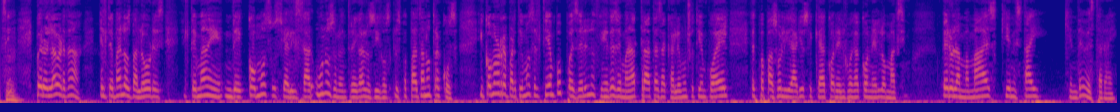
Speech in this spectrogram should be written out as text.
sí. Pero es la verdad, el tema de los valores, el tema de, de cómo socializar, uno se lo entrega a los hijos, los papás dan otra cosa. ¿Y cómo nos repartimos el tiempo? Pues él en los fines de semana trata de sacarle mucho tiempo a él, es papá solidario, se queda con él, juega con él lo máximo. Pero la mamá es quien está ahí, quien debe estar ahí.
